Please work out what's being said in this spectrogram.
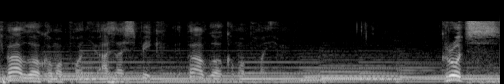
The power of God come upon you as I speak. The power of God come upon you. Growths.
